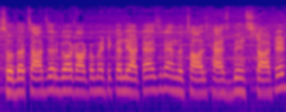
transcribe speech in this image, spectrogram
so the charger got automatically attached and the charge has been started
